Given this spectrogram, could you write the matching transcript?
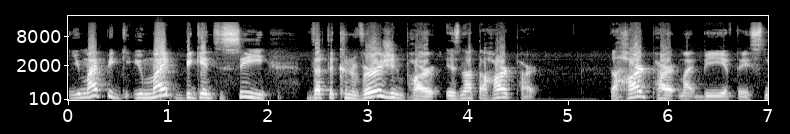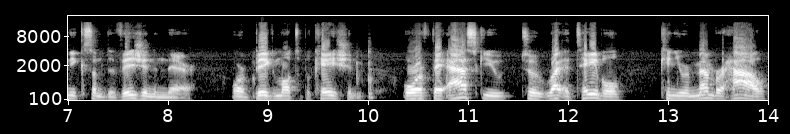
you might be you might begin to see that the conversion part is not the hard part. The hard part might be if they sneak some division in there, or big multiplication, or if they ask you to write a table, can you remember how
